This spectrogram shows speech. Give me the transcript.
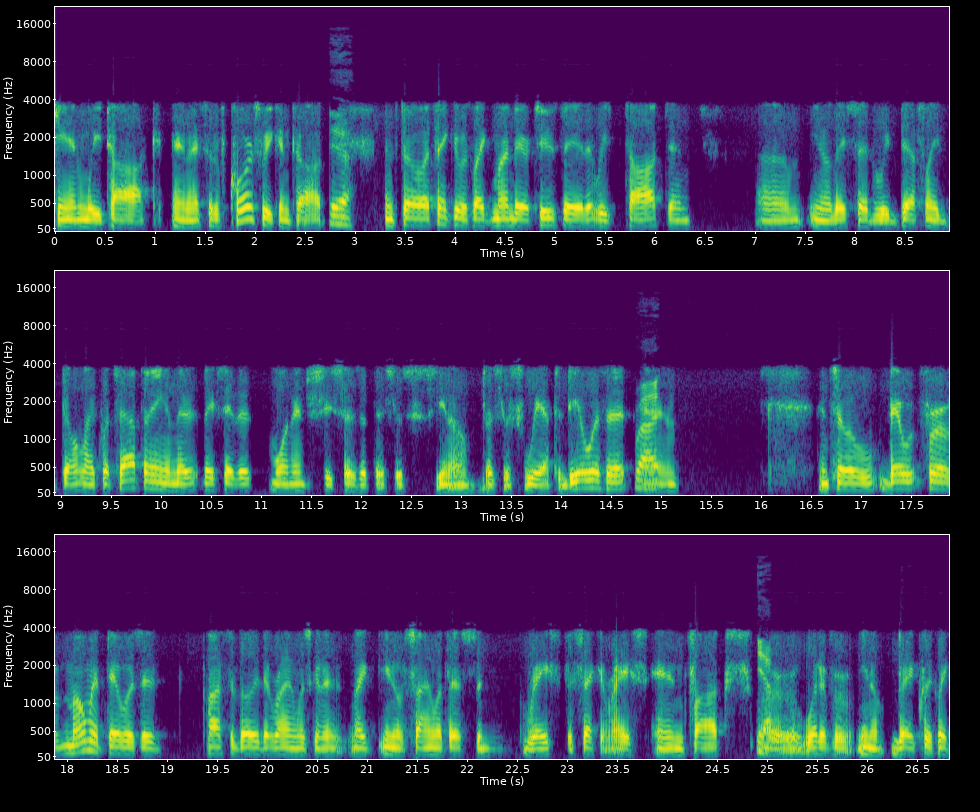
can we talk?" And I said, "Of course we can talk." Yeah. And so I think it was like Monday or Tuesday that we talked, and um, you know they said we definitely don't like what's happening, and they say that one industry says that this is you know this is we have to deal with it, Right. and and so there for a moment there was a possibility that Ryan was going to like you know sign with us and race the second race in Fox Yep. or whatever you know very quickly.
